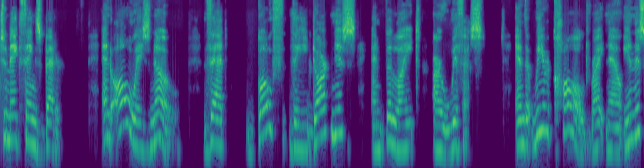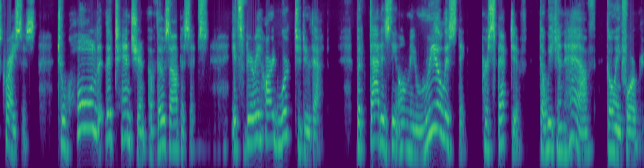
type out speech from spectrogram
to make things better. And always know that both the darkness and the light are with us. And that we are called right now in this crisis to hold the tension of those opposites. It's very hard work to do that, but that is the only realistic perspective that we can have going forward.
